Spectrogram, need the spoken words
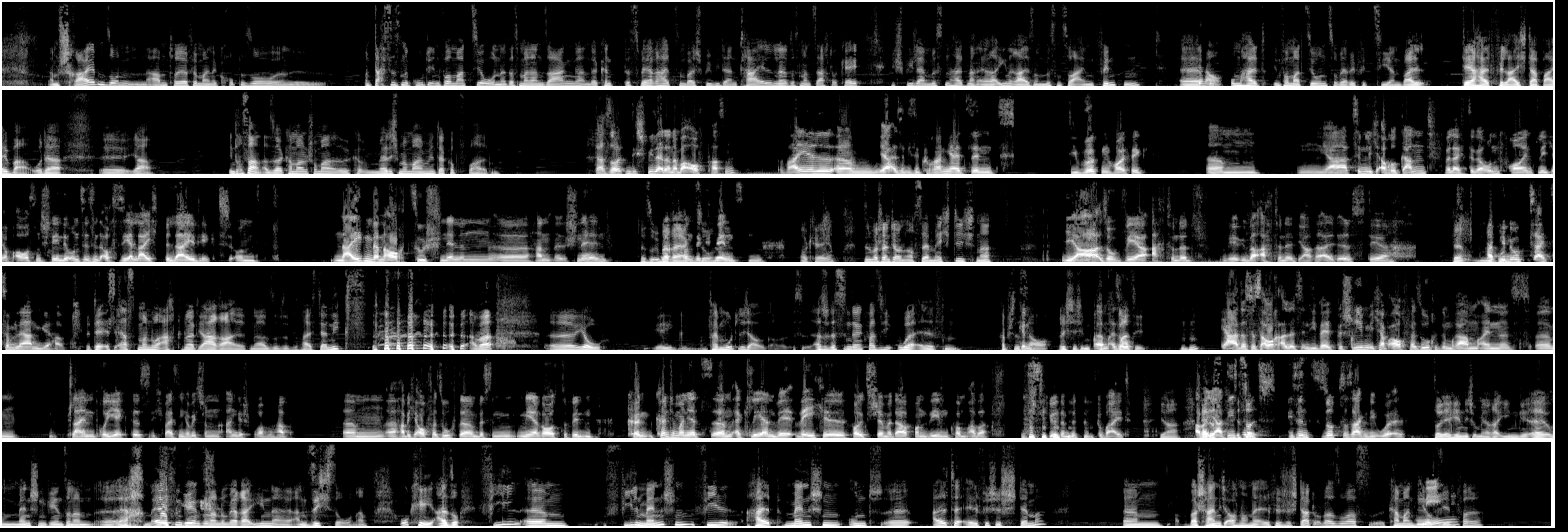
am Schreiben, so ein Abenteuer für meine Gruppe, so. Äh, und das ist eine gute Information, ne, dass man dann sagen kann, da könnt, das wäre halt zum Beispiel wieder ein Teil, ne, dass man sagt, okay, die Spieler müssen halt nach Erain reisen und müssen so einen finden, äh, genau. um halt Informationen zu verifizieren, weil der halt vielleicht dabei war oder äh, ja, interessant. Also da kann man schon mal, werde ich mir mal im Hinterkopf behalten. Da sollten die Spieler dann aber aufpassen, weil, ähm, ja, also diese Koraniat sind, die wirken häufig, ähm, ja, ziemlich arrogant, vielleicht sogar unfreundlich auf Außenstehende und sie sind auch sehr leicht beleidigt und neigen dann auch zu schnellen, äh, Han äh, schnellen also Konsequenzen. So. Okay. Sind wahrscheinlich auch noch sehr mächtig, ne? Ja, also wer 800, wer über 800 Jahre alt ist, der, der hat gut. genug Zeit zum Lernen gehabt. Der ist erstmal nur 800 Jahre alt, ne? Also das heißt ja nix. Aber äh, jo, vermutlich auch. Also das sind dann quasi Urelfen. Hab ich das genau. richtig im Kopf ähm, also, quasi? Mhm. Ja, das ist auch alles in die Welt beschrieben. Ich habe auch versucht im Rahmen eines ähm, kleinen Projektes, ich weiß nicht, ob ich es schon angesprochen habe, ähm, äh, habe ich auch versucht, da ein bisschen mehr rauszufinden. Kön könnte man jetzt ähm, erklären, wer, welche Volksstämme da von wem kommen, aber das führt ein bisschen zu weit. Ja. Aber ja, ja die, sind, soll, die sind sozusagen die Urelfen. Soll ja hier nicht um Erain gehen, äh, um Menschen gehen, sondern äh, ach, um Elfen gehen, sondern um Erain äh, an sich so, ne? Okay, also viel, ähm, viel Menschen, viel Halbmenschen und äh, alte elfische Stämme. Ähm, wahrscheinlich auch noch eine elfische Stadt oder sowas kann man hier nee. auf jeden Fall.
